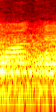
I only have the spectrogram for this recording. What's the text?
one.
